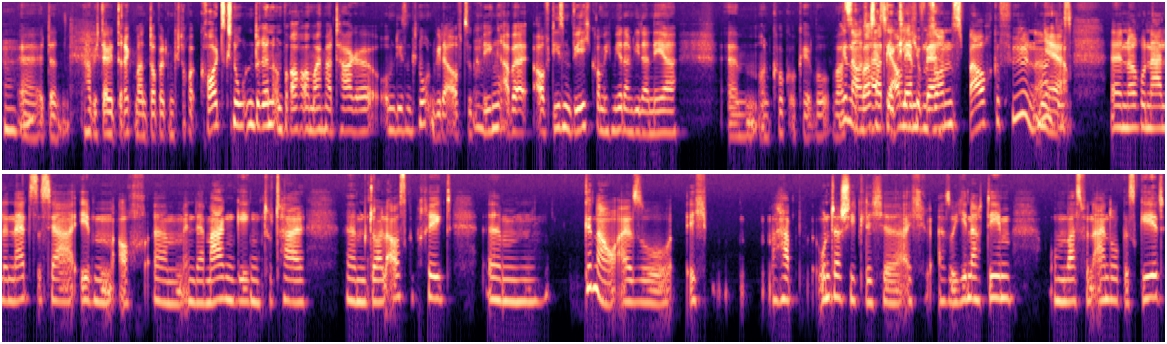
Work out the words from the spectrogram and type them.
Mhm. Äh, dann habe ich da direkt mal einen doppelten Kreuzknoten drin und brauche auch manchmal Tage, um diesen Knoten wieder aufzukriegen. Mhm. Aber auf diesem Weg komme ich mir dann wieder näher ähm, und gucke, okay, wo was, genau, was das heißt hat ja geklemmt? Auch nicht umsonst Bauchgefühl. Ne? Ja. Das äh, neuronale Netz ist ja eben auch ähm, in der Magengegend total ähm, doll ausgeprägt. Ähm, genau, also ich habe unterschiedliche, ich, also je nachdem, um was für einen Eindruck es geht,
